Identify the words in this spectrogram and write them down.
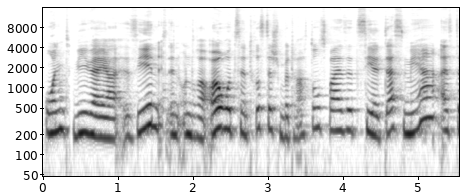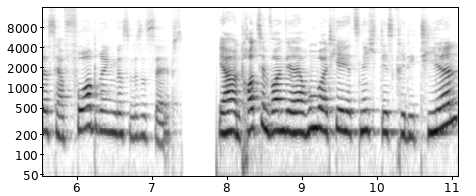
Und wie wir ja sehen, in unserer eurozentristischen Betrachtungsweise zählt das mehr als das Hervorbringen des Wissens selbst. Ja, und trotzdem wollen wir Humboldt hier jetzt nicht diskreditieren.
